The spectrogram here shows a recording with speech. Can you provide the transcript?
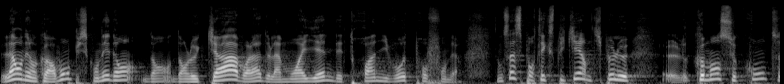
Là, on est encore bon puisqu'on est dans, le cas voilà, de la moyenne des trois niveaux de profondeur. Donc ça, c'est pour t'expliquer un petit peu le, comment, se compte,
